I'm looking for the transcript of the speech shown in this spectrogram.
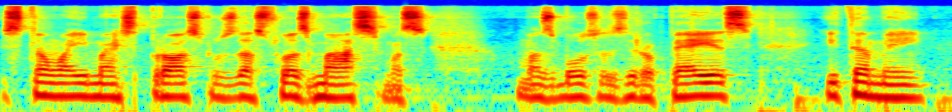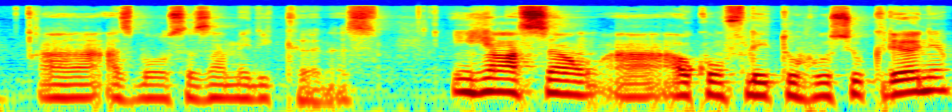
estão aí mais próximos das suas máximas, como as bolsas europeias e também a, as bolsas americanas. Em relação a, ao conflito Rússia-Ucrânia,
